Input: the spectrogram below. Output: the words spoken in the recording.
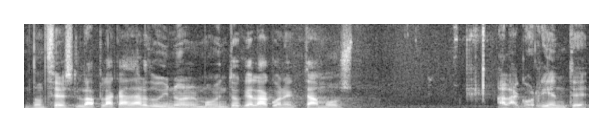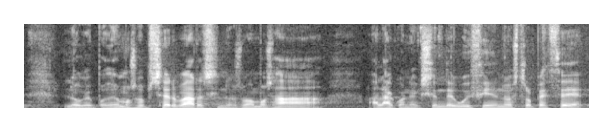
Entonces, la placa de Arduino, en el momento que la conectamos a la corriente, lo que podemos observar si nos vamos a, la conexión de Wi-Fi de nuestro PC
